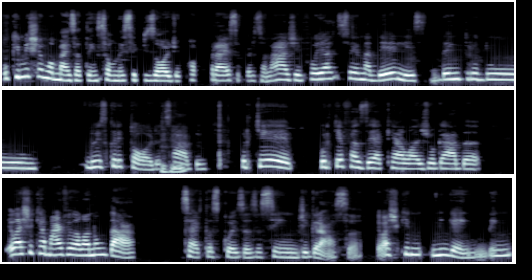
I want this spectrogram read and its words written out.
o que me chamou mais atenção nesse episódio para essa personagem foi a cena deles dentro do, do escritório, uhum. sabe? Porque, porque fazer aquela jogada. Eu acho que a Marvel ela não dá certas coisas assim de graça. Eu acho que ninguém, nem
